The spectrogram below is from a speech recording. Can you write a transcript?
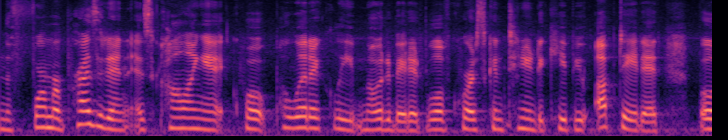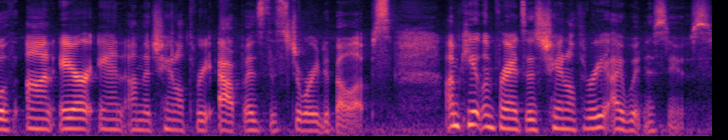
and the former president is calling it, quote, politically motivated. We'll, of course, continue to keep you updated both on air and on the Channel 3 app as the story develops. I'm Caitlin Francis, Channel 3 Eyewitness News.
